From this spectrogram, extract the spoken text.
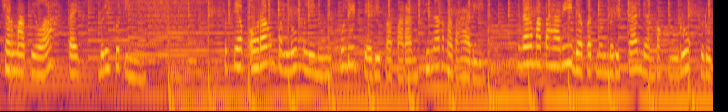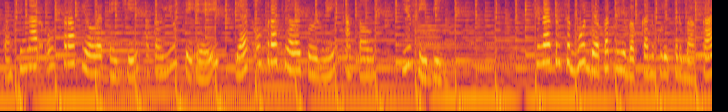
Cermatilah teks berikut ini. Setiap orang perlu melindungi kulit dari paparan sinar matahari. Sinar matahari dapat memberikan dampak buruk berupa sinar ultraviolet aging atau UVA dan ultraviolet burning atau UVB. Sinar tersebut dapat menyebabkan kulit terbakar,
